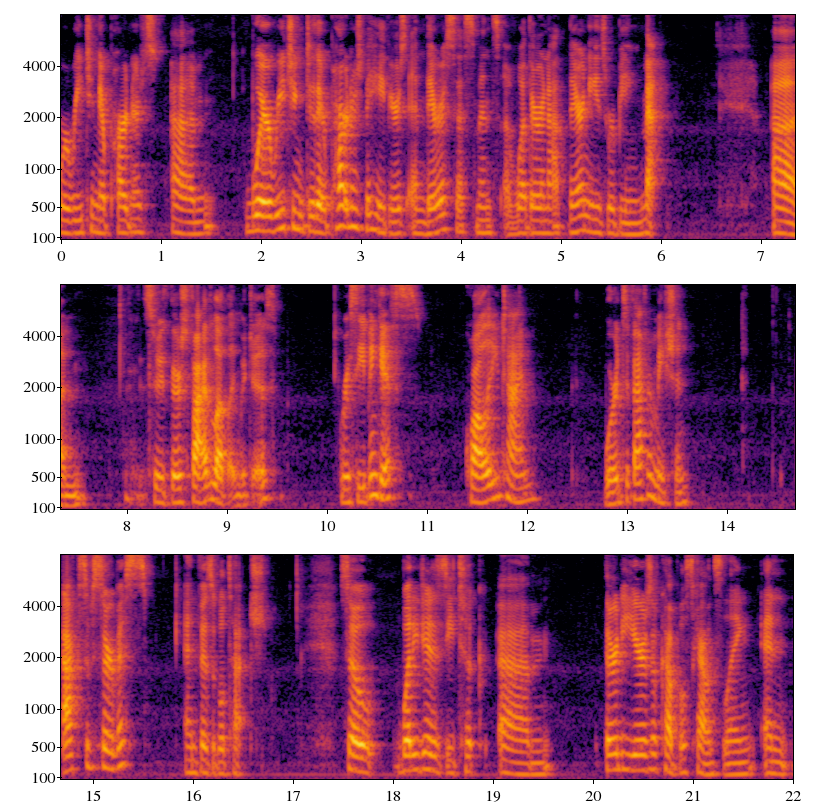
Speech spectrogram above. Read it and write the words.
were reaching their partners um, were reaching to their partner's behaviors and their assessments of whether or not their needs were being met. Um, so there's five love languages: receiving gifts, quality time, words of affirmation, acts of service, and physical touch. So what he did is he took um, 30 years of couples counseling and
